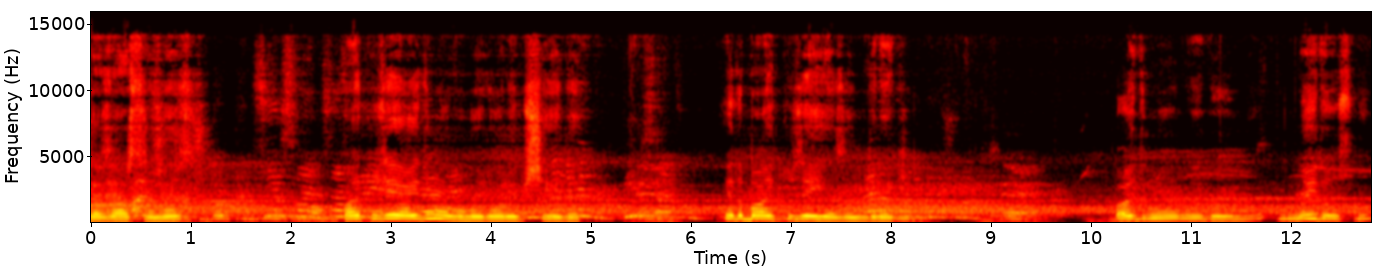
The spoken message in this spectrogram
yazarsınız. Bay Kuzey Aydınoğlu muydu öyle bir şeydi. Ya da Bay Kuzey yazın direkt. Aydınoğlu'ydu. onun. Neydi Osman?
